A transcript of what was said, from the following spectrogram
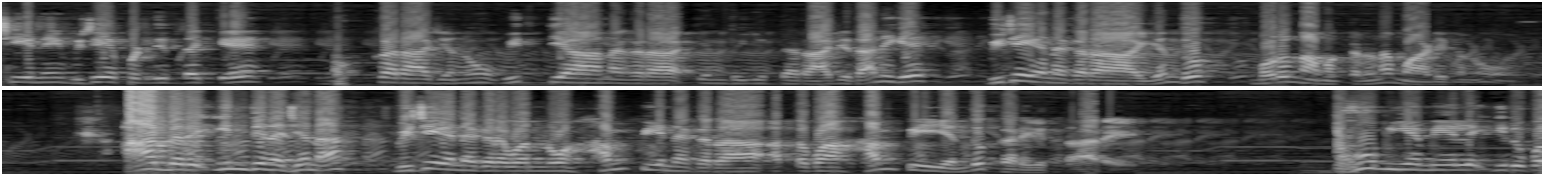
ಸೇನೆ ವಿಜಯ ಪಡೆದಿದ್ದಕ್ಕೆ ಬುಕ್ಕರಾಜನು ವಿದ್ಯಾನಗರ ಎಂದು ಇದ್ದ ರಾಜಧಾನಿಗೆ ವಿಜಯನಗರ ಎಂದು ಮರುನಾಮಕರಣ ಮಾಡಿದನು. ಆದರೆ ಇಂದಿನ ಜನ ವಿಜಯನಗರವನ್ನು ಹಂಪಿ ನಗರ ಅಥವಾ ಹಂಪಿ ಎಂದು ಕರೆಯುತ್ತಾರೆ. ಭೂಮಿಯ ಮೇಲೆ ಇರುವ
